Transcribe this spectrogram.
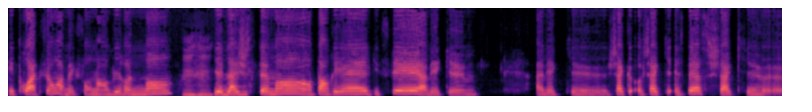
rétroaction avec son environnement. Mm-hmm. Il y a de l'ajustement en temps réel qui se fait avec, euh, avec euh, chaque, chaque espèce, chaque euh,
